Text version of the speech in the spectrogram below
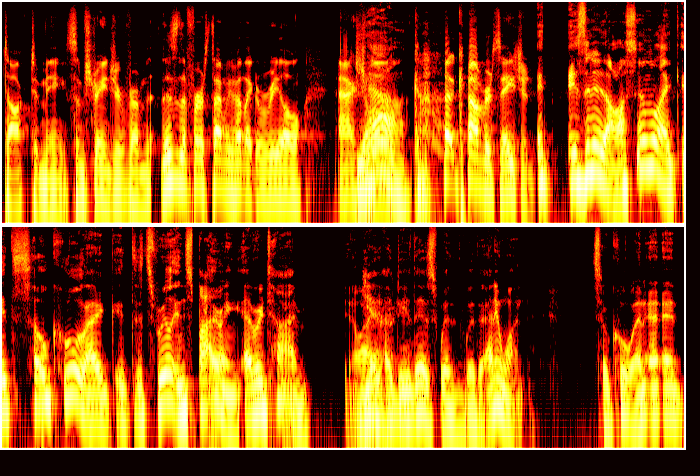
talk to me, some stranger from. This is the first time we've had like a real, actual Yeah. conversation. It, isn't it awesome? Like it's so cool. Like it, it's really inspiring every time. You know, Yeah, I, I do this with with anyone. It's so cool, and, and and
